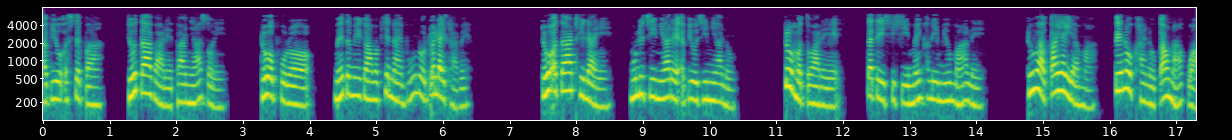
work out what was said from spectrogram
အပြိုအစစ်ပါရိုးသားပါတယ်ဘာညာဆိုရင်တို့အဖို့တော့မင်းသမီးကမဖြစ်နိုင်ဘူးလို့တွက်လိုက်တာပဲတို့အသားထိလိုက်ရင်မူလကြီးများတဲ့အပြိုကြီးများလို့တို့မသွားတဲ့တတ္တိရှိရှိမိန်းကလေးမျိုးမှလေတို့ကကားရိုက်ရမှာတင်းလို့ခိုင်းလို့ကောင်းတာကွာ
